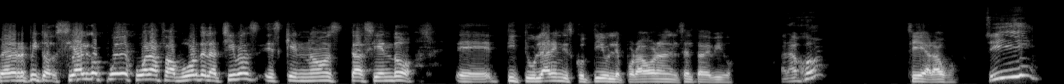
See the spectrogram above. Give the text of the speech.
pero repito, si algo puede jugar a favor de las Chivas es que no está siendo eh, titular indiscutible por ahora en el Celta de Vigo. ¿Araujo? Sí, Araujo. Sí,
